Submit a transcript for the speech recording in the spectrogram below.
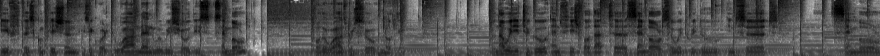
if this completion is equal to one, then we will show this symbol. Otherwise, we'll show nothing. So now we need to go and fish for that uh, symbol. So what we do, insert symbol.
